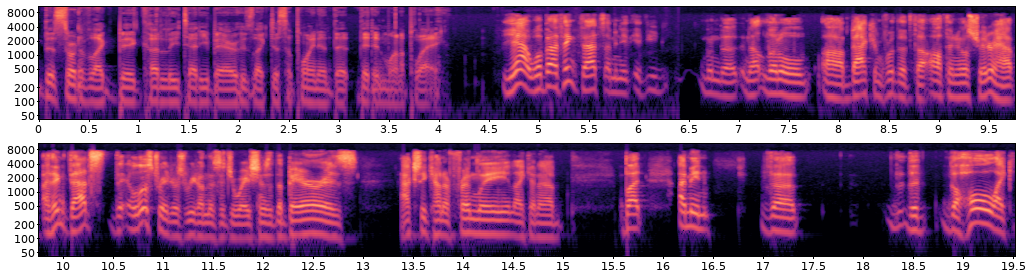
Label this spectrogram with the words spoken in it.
This sort of like big cuddly teddy bear who's like disappointed that they didn't want to play. Yeah. Well, but I think that's. I mean, if, if you when the that little uh, back and forth that the author and illustrator have, I think that's the illustrator's read on the situation is that the bear is actually kind of friendly, like in a. But I mean, the the the whole like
